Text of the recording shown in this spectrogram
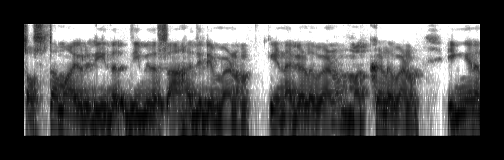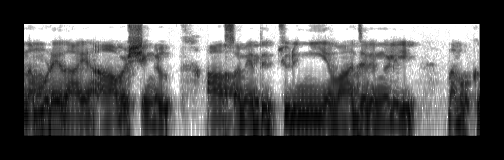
സ്വസ്ഥമായ ഒരു ജീവിത ജീവിത സാഹചര്യം വേണം. ഇണകൾ വേണം മക്കൾ വേണം. ഇങ്ങനെ നമ്മുടേതായ ആവശ്യങ്ങൾ ആ സമയത്ത് ചുരുങ്ങിയ വാചകങ്ങളിൽ നമുക്ക്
